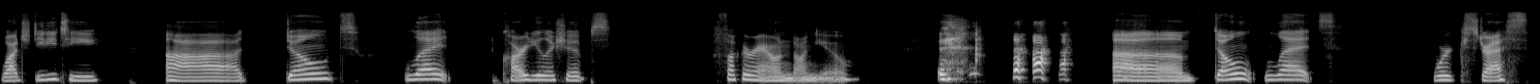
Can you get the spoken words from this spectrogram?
watch ddt uh don't let car dealerships fuck around on you um don't let work stress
